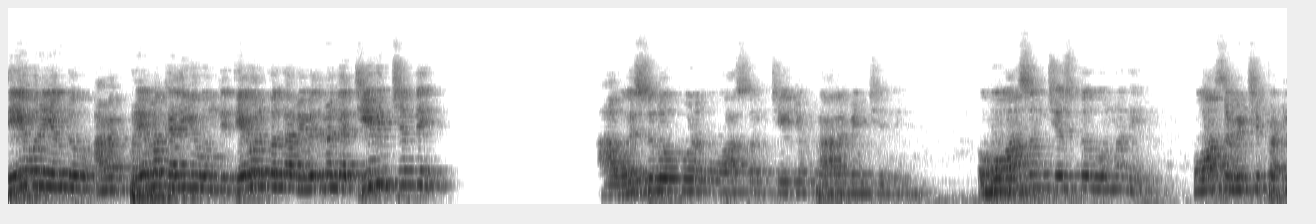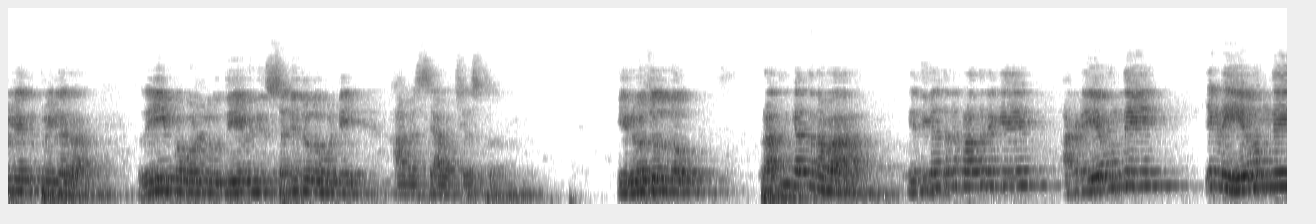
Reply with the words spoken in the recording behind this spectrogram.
దేవుని ఎందు ఆమె ప్రేమ కలిగి ఉంది? దేవుని కొరకు ఆమె విధంగా జీవించింది? ఆ వయసులో కూడా ఉపవాసం చేయడం ప్రారంభించింది. ఉపవాసం చేస్తూ ఉన్నది. ఉపవాసం విడిచిపెట్టలేదు ప్రియులగా రేపవళ్ళు దేవుని సన్నిధిలో ఉండి ఆమె సేవ చేస్తుంది. ఈ రోజుల్లో ప్రార్థనకి వెళ్తున్నావా ఎందుకు వెళ్తున్నా ప్రార్థనకి అక్కడ ఏముంది? ఇక్కడ ఏముంది?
